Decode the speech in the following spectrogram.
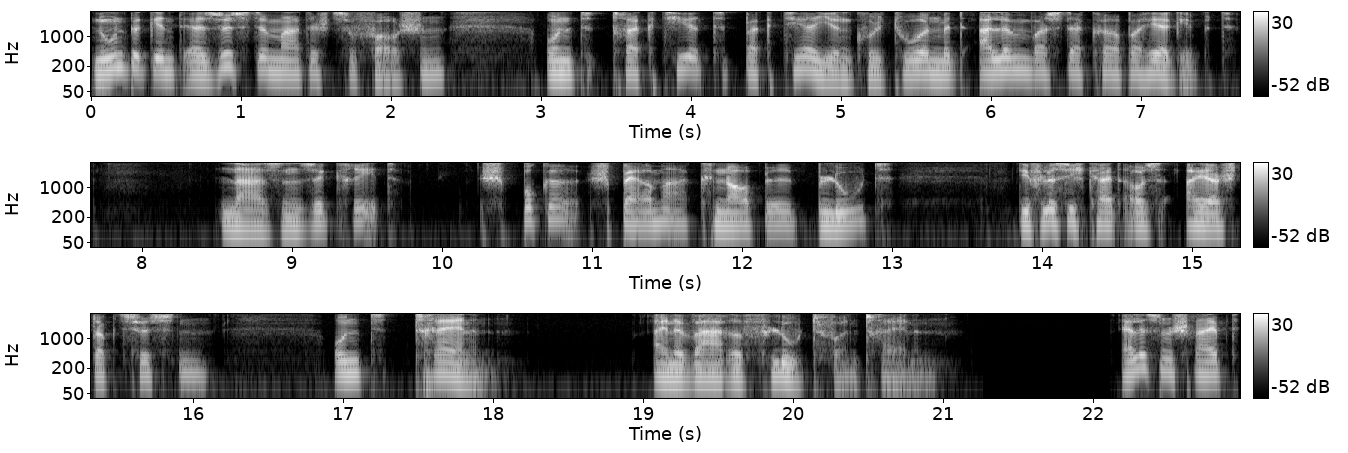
Nun beginnt er systematisch zu forschen und traktiert Bakterienkulturen mit allem, was der Körper hergibt. Nasensekret, Spucke, Sperma, Knorpel, Blut, die Flüssigkeit aus Eierstockzysten und Tränen. Eine wahre Flut von Tränen. Allison schreibt,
